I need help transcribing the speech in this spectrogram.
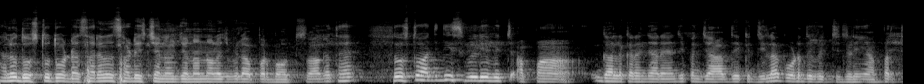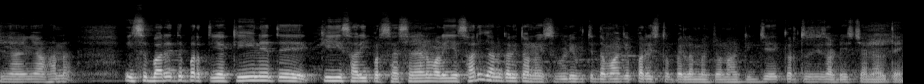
ਹੈਲੋ ਦੋਸਤੋ, ਤੁਹਾਡਾ ਸਾਰਿਆਂ ਦਾ ਸਾਡੇ ਇਸ ਚੈਨਲ ਜਨਰਲ ਨੌਲੇਜ ਵਲੌਗ ਉੱਪਰ ਬਹੁਤ ਸਵਾਗਤ ਹੈ। ਦੋਸਤੋ, ਅੱਜ ਦੀ ਇਸ ਵੀਡੀਓ ਵਿੱਚ ਆਪਾਂ ਗੱਲ ਕਰਨ ਜਾ ਰਹੇ ਹਾਂ ਜੀ ਪੰਜਾਬ ਦੇ ਇੱਕ ਜ਼ਿਲ੍ਹਾ ਕੋਡ ਦੇ ਵਿੱਚ ਜਿਹੜੀਆਂ ਭਰਤੀਆਂ ਆਈਆਂ ਹਨ। ਇਸ ਬਾਰੇ ਤੇ ਭਰਤੀਆਂ ਕੀ ਨੇ ਤੇ ਕੀ ਸਾਰੀ ਪ੍ਰੋਸੈਸ ਰਹਿਣ ਵਾਲੀ ਹੈ, ਸਾਰੀ ਜਾਣਕਾਰੀ ਤੁਹਾਨੂੰ ਇਸ ਵੀਡੀਓ ਵਿੱਚ ਦਵਾਂਗੇ। ਪਰ ਇਸ ਤੋਂ ਪਹਿਲਾਂ ਮੈਂ ਚਾਹੁੰਦਾ ਕਿ ਜੇਕਰ ਤੁਸੀਂ ਸਾਡੇ ਇਸ ਚੈਨਲ ਤੇ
